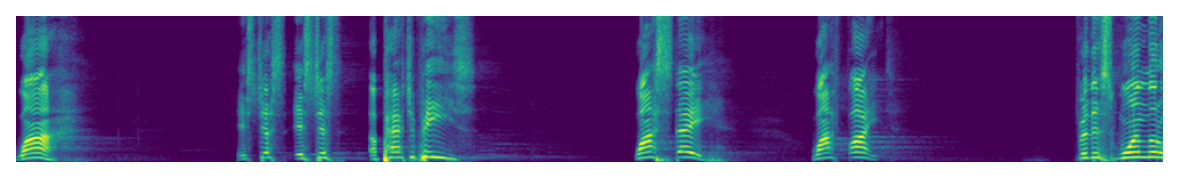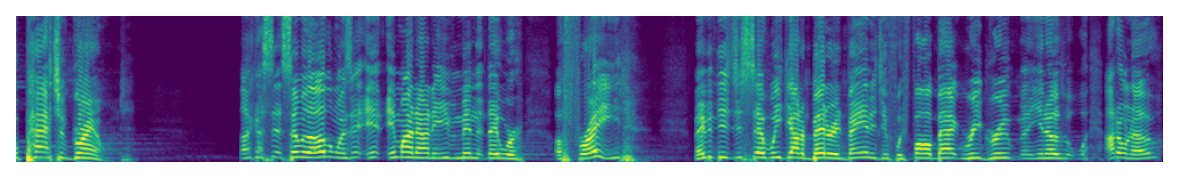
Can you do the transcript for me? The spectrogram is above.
Why? It's just it's just a patch of peas. Why stay? Why fight for this one little patch of ground? Like I said, some of the other ones, it, it, it might not have even been that they were afraid. Maybe they just said we got a better advantage if we fall back, regroup, you know, I don't know.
